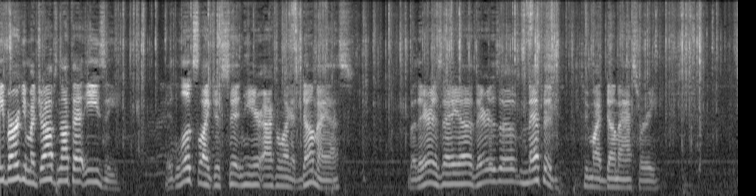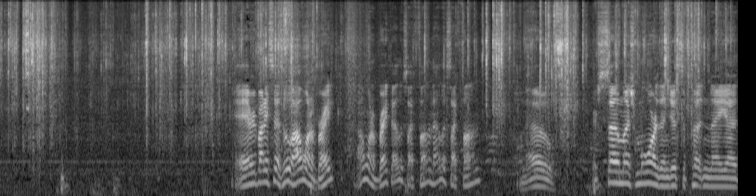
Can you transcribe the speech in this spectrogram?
See, Bergie, my job's not that easy. It looks like just sitting here acting like a dumbass, but there is a uh, there is a method to my dumbassery. Everybody says, "Ooh, I want to break. I want to break. That looks like fun. That looks like fun." No, there's so much more than just putting a uh,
